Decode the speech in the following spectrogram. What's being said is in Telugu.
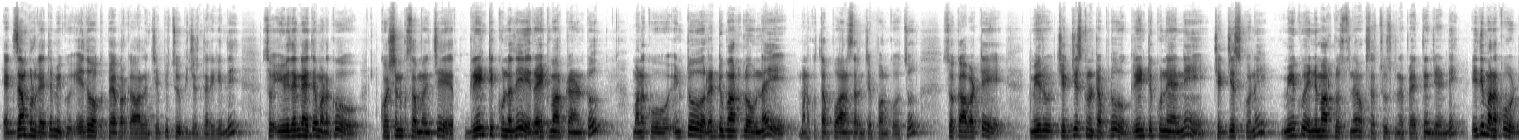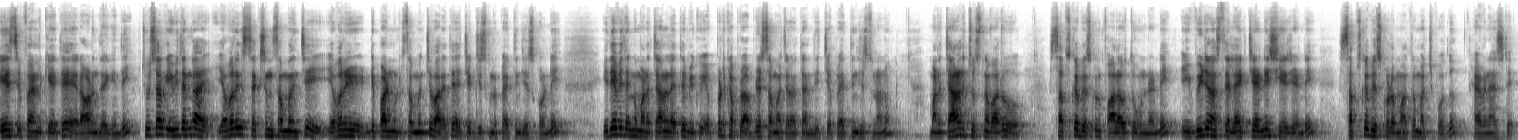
ఎగ్జాంపుల్గా అయితే మీకు ఏదో ఒక పేపర్ కావాలని చెప్పి చూపించడం జరిగింది. సో ఈ విధంగా అయితే మనకు క్వశ్చన్కి సంబంధించి గ్రీన్ టిక్ ఉన్నది రైట్ మార్క్ అంటూ మనకు ఇంటూ రెడ్ మార్క్లో ఉన్నాయి. మనకు తప్పు ఆన్సర్ అని చెప్పి అనుకోవచ్చు. సో కాబట్టి మీరు చెక్ చేసుకునేటప్పుడు గ్రీన్ టిక్ ఉన్నాయన్నీ చెక్ చేసుకొని మీకు ఎన్ని మార్కులు వస్తున్నాయో ఒకసారి చూసుకునే ప్రయత్నం చేయండి. ఇది మనకు డిఎస్సి ఫైనల్కి అయితే రావడం జరిగింది. చూసారు ఈ విధంగా ఎవరి సెక్షన్కి సంబంధించి ఎవరి డిపార్ట్మెంట్కి సంబంధించి వారైతే చెక్ చేసుకునే ప్రయత్నం చేసుకోండి. ఇదే విధంగా మన ఛానల్ అయితే మీకు ఎప్పటికప్పుడు అప్డేట్ సమాచారం అయితే అందించే ప్రయత్నం చేస్తున్నాను. మన ఛానల్ చూసిన వారు సబ్స్క్రైబ్ చేసుకుని ఫాలో అవుతూ ఉండండి. ఈ వీడియో నచ్చితే లైక్ చేయండి షేర్ చేయండి. సబ్స్క్రైబ్ చేసుకోవడం మాత్రం మర్చిపోద్దు హ్యావ్ ఎ నైస్ డే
